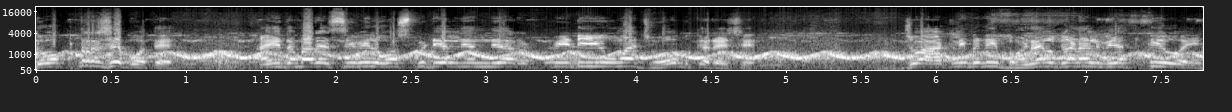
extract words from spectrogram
ડૉક્ટર છે પોતે. અહીં તમારે સિવિલ હોસ્પિટલની અંદર પીડીયુમાં જોબ કરે છે. જો આટલી બધી ભણેલ ગણેલ વ્યક્તિ હોય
